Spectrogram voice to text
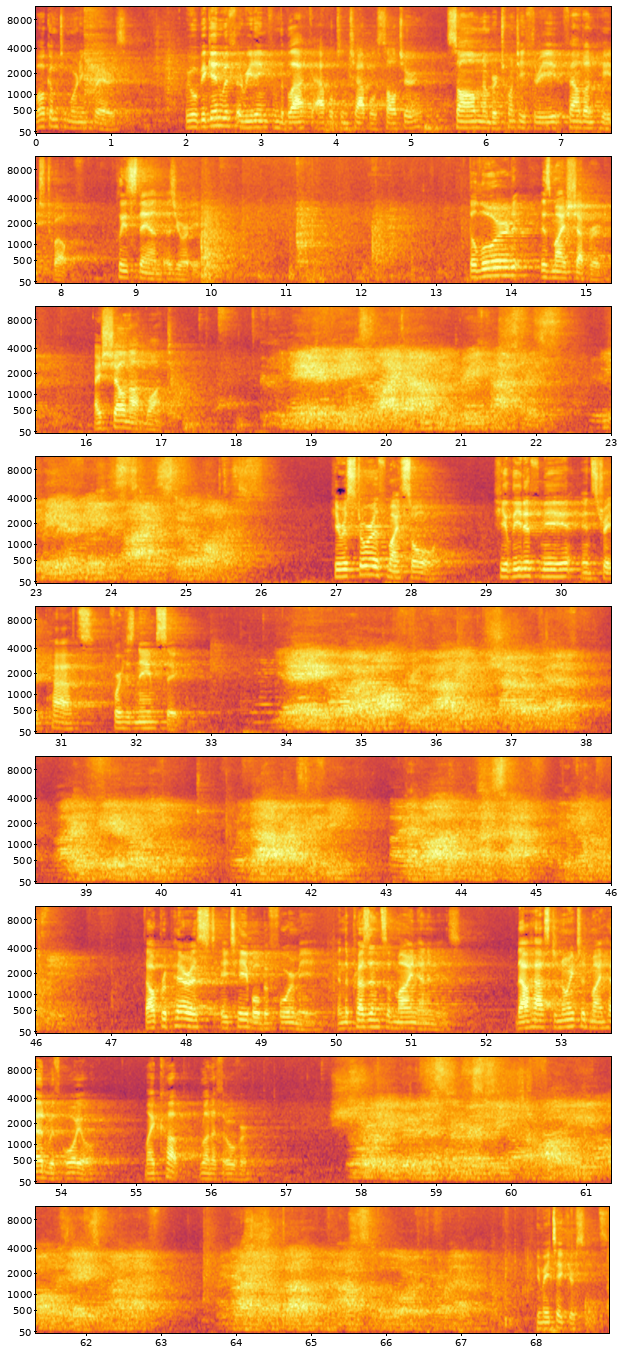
Welcome to morning prayers. We will begin with a reading from the Black Appleton Chapel Psalter, Psalm number 23, found on page 12. Please stand as you are able. The Lord is my shepherd, I shall not want. He me to lie down in green pastures. He leadeth me beside still waters. He restoreth my soul. He leadeth me in straight paths for his name's sake. Yea, though I walk through the valley of the shadow of death, I will fear no evil, for thou art with me. Thy rod and thy staff, they comfort me. Thou preparest a table before me in the presence of mine enemies. Thou hast anointed my head with oil, my cup runneth over. Surely goodness and mercy shall follow me all the days of my life, and I shall dwell in the house of the Lord forever. You may take your seats.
